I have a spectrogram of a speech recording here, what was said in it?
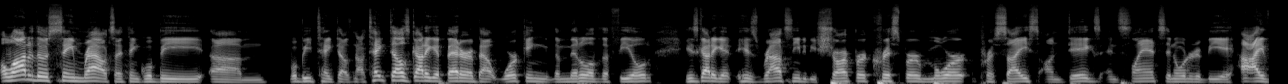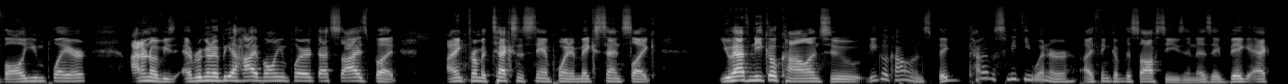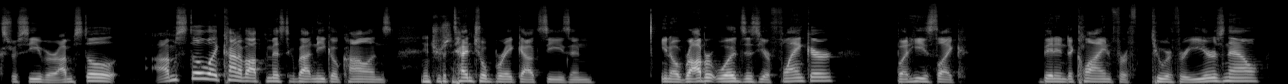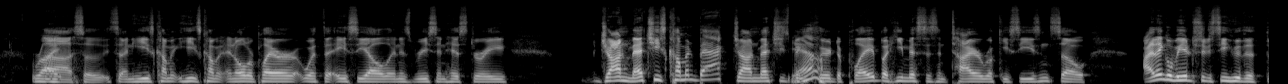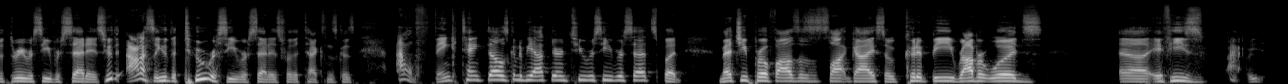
A lot of those same routes, I think, will be um, will be Tank Dell's. Now, Tank Dell's got to get better about working the middle of the field. He's got to get his routes need to be sharper, crisper, more precise on digs and slants in order to be a high volume player. I don't know if he's ever going to be a high volume player at that size, but I think from a Texans standpoint, it makes sense. Like you have Nico Collins, who Nico Collins, big kind of a sneaky winner, I think, of this offseason as a big X receiver. I'm still I'm still like kind of optimistic about Nico Collins potential breakout season. You know, Robert Woods is your flanker, but he's like been in decline for two or three years now. Right. Uh, so, so and he's coming. He's coming. An older player with the ACL in his recent history. John Metchie's coming back. John Metchie's been Yeah. cleared to play, but he missed his entire rookie season. So I think it'll be interesting to see who the, the three receiver set is. Who the, honestly, who the two receiver set is for the Texans because I don't think Tank Dell's going to be out there in two receiver sets, but Metchie profiles as a slot guy. So could it be Robert Woods uh, if he's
